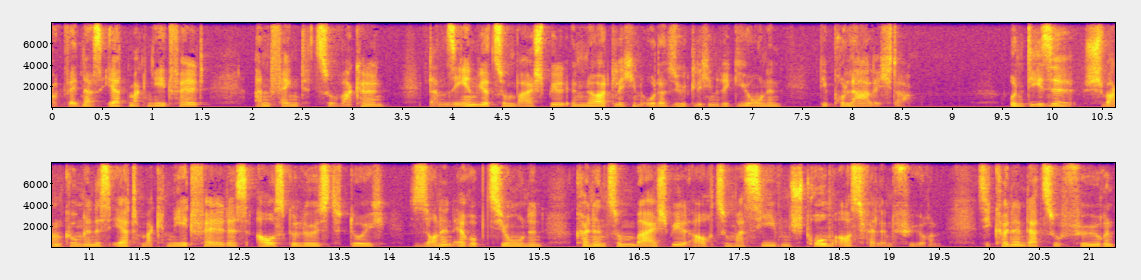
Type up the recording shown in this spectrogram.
Und wenn das Erdmagnetfeld anfängt zu wackeln, dann sehen wir zum Beispiel in nördlichen oder südlichen Regionen die Polarlichter. Und diese Schwankungen des Erdmagnetfeldes, ausgelöst durch Sonneneruptionen, können zum Beispiel auch zu massiven Stromausfällen führen. Sie können dazu führen,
